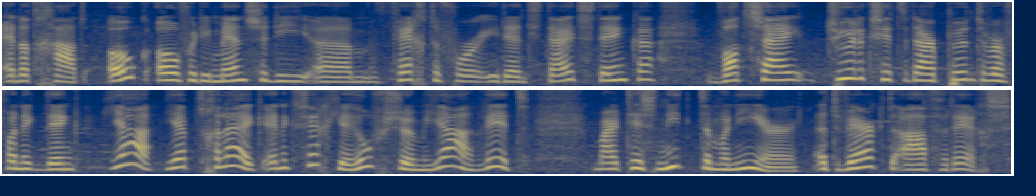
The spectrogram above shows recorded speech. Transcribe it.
En dat gaat ook over die mensen die um, vechten voor identiteitsdenken. Wat zij, tuurlijk zitten daar punten waarvan ik denk, ja, je hebt gelijk. En ik zeg je, Hilversum, ja, wit. Maar het is niet de manier. Het werkt averechts.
